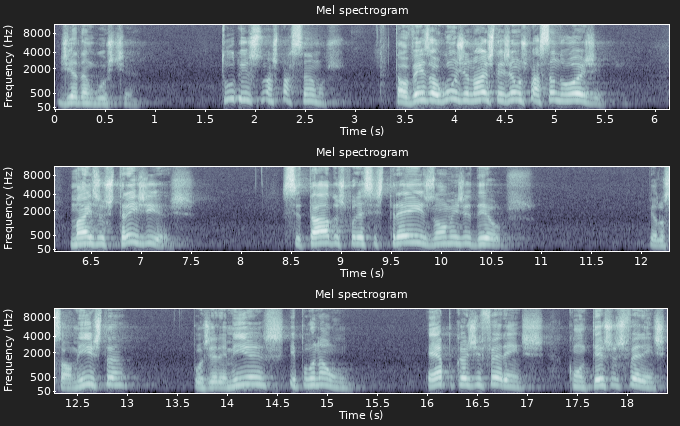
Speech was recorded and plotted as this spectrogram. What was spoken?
dia da angústia. Tudo isso nós passamos. Talvez alguns de nós estejamos passando hoje, mas os três dias citados por esses três homens de Deus, pelo salmista, por Jeremias e por Naum, épocas diferentes, contextos diferentes,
